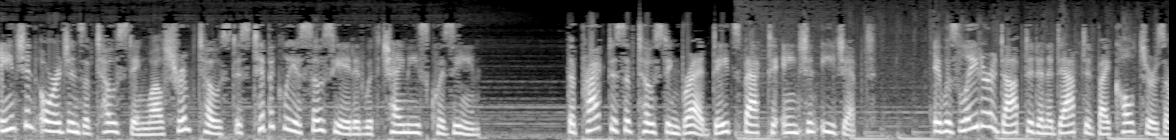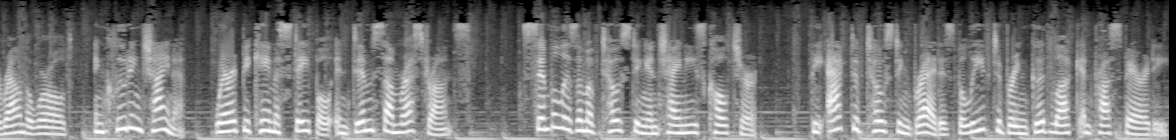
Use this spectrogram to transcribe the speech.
Ancient origins of toasting While shrimp toast is typically associated with Chinese cuisine, the practice of toasting bread dates back to ancient Egypt. It was later adopted and adapted by cultures around the world, including China, where it became a staple in dim sum restaurants. Symbolism of toasting in Chinese culture. The act of toasting bread is believed to bring good luck and prosperity.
